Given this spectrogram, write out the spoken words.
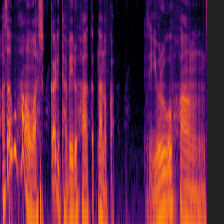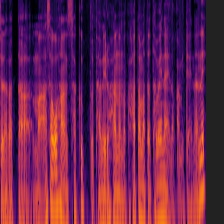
朝ごはんはしっかり食べる派なのか、夜ご飯じゃなかった、まあ朝ごはんサクッと食べる派なのか、はたまた食べないのかみたいなね。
